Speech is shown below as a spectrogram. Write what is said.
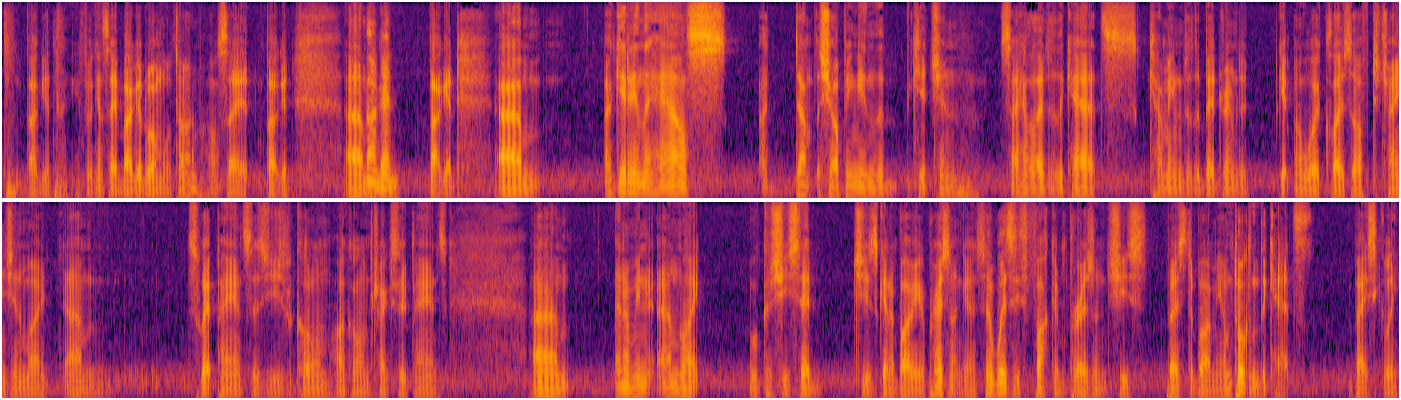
buggered. If I can say buggered one more time, I'll say it buggered. Um, Buggered. Buggered. Um, I get in the house, I dump the shopping in the kitchen, say hello to the cats, come into the bedroom to get my work clothes off to change into my um, sweatpants, as you usually call them. I call them tracksuit pants. Um, and I mean, I'm like, well, because she said she's going to buy me a present. I go, so where's this fucking present she's supposed to buy me? I'm talking to the cats, basically.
